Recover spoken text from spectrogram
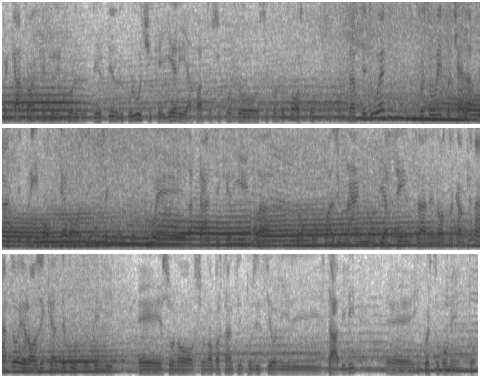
peccato anche per il, tiro, il tiro di Colucci che ieri ha fatto secondo, secondo posto in classe 2 in questo momento c'è Lattanzi primo e Rosi secondo. Due Lattanzi che rientra dopo quasi un anno di assenza nel nostro campionato e Rosi che è al debutto quindi eh, sono, sono abbastanza in posizioni stabili eh, in questo momento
